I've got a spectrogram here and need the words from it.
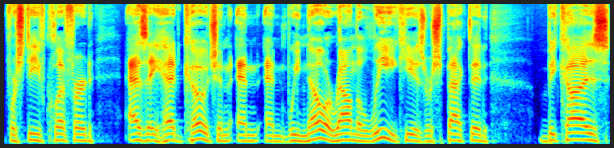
for Steve Clifford as a head coach, and and and we know around the league he is respected because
